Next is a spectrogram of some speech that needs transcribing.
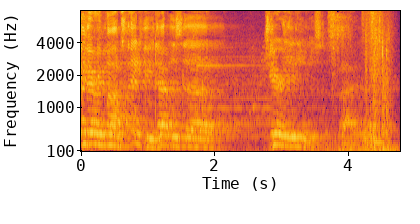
Thank you very much. Thank you. That was uh, Jerry Lewis inspired.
